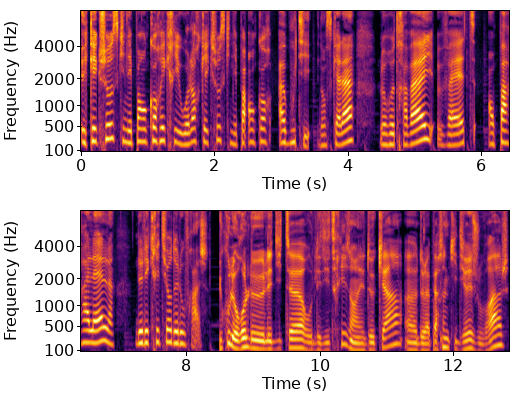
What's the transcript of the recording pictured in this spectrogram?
et quelque chose qui n'est pas encore écrit, ou alors quelque chose qui n'est pas encore abouti. Dans ce cas-là, le retravail va être en parallèle de l'écriture de l'ouvrage. Du coup, le rôle de l'éditeur ou de l'éditrice, dans les deux cas, euh, de la personne qui dirige l'ouvrage,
